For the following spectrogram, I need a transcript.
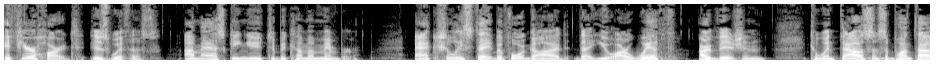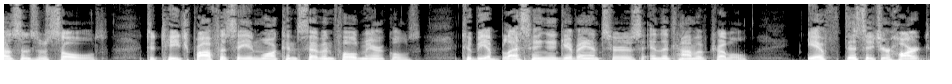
If your heart is with us, I'm asking you to become a member actually state before God that you are with our vision to win thousands upon thousands of souls, to teach prophecy and walk in sevenfold miracles, to be a blessing and give answers in the time of trouble. If this is your heart,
